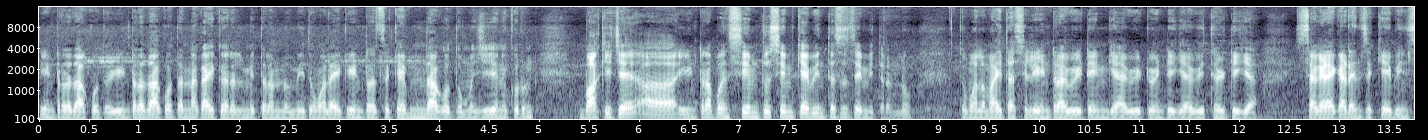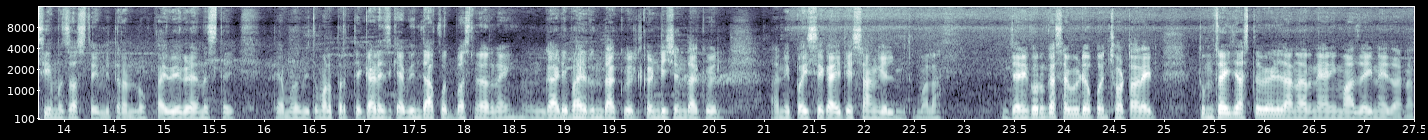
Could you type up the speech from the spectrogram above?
इंट्रा दाखवतो. इंट्रा दाखवताना काय करेल मित्रांनो मी तुम्हाला एक इंट्राचं कॅबिन दाखवतो म्हणजे जेणेकरून बाकीचे इंट्रा पण सेम टू सेम कॅबिन तसंच आहे मित्रांनो. तुम्हाला माहीत असेल इंट्रा व्ही टेन घ्या व्ही ट्वेंटी घ्या व्ही थर्टी घ्या. सगळ्या गाड्यांचं कॅबिन सेमच असतं आहे मित्रांनो काही वेगळं नसतं आहे त्यामुळे मी तुम्हाला प्रत्येक गाडीचं कॅबिन दाखवत बसणार नाही. गाडी बाहेरून दाखवेल कंडिशन दाखवेल आणि पैसे काय ते सांगेल मी तुम्हाला. जेणेकरून कसा व्हिडिओ पण छोटा राहील. तुमचाही जास्त वेळ जाणार नाही आणि माझाही नाही जाणार.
